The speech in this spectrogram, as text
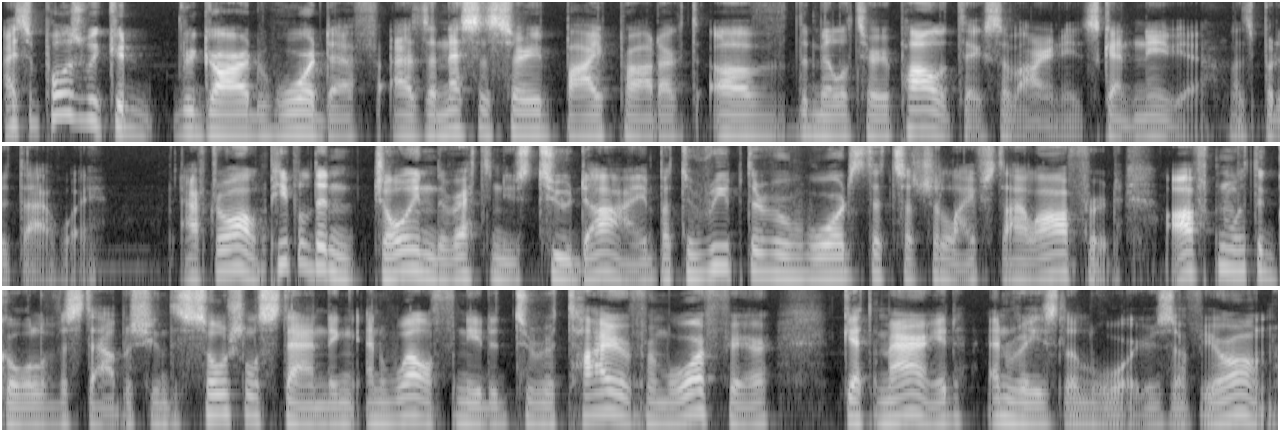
I suppose we could regard war death as a necessary byproduct of the military politics of Iron Age Scandinavia. Let's put it that way. After all, people didn't join the retinues to die, but to reap the rewards that such a lifestyle offered, often with the goal of establishing the social standing and wealth needed to retire from warfare, get married, and raise little warriors of your own,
